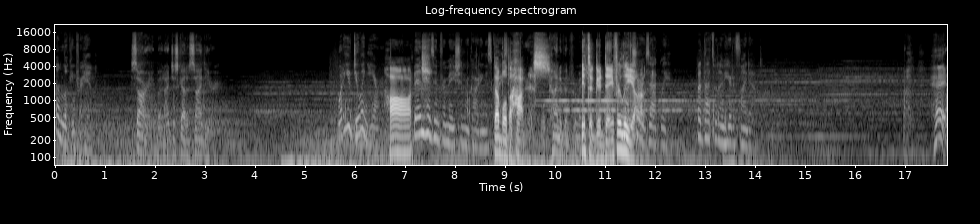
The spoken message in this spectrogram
I'm looking for him. Sorry, but I just got assigned here. What are you doing here? Hot. Ben has information regarding this Double the hotness. What kind of information? It's a good day for Not Leon. sure exactly, but that's what I'm here to find out. Hey!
